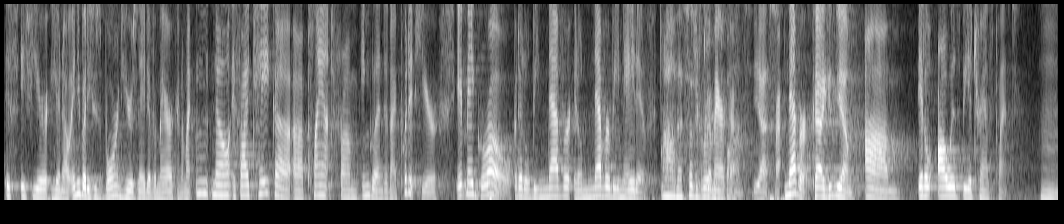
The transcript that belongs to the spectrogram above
if, if you're, you know, anybody who's born here is Native American. I'm like, mm, no, if I take a, a plant from England and I put it here, it may grow, but it'll be never, it'll never be native. Oh, that's such a great America. response. Yes. Right, Never. Okay. Yeah. um, it'll always be a transplant. Hmm.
